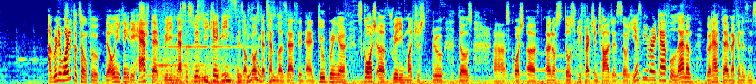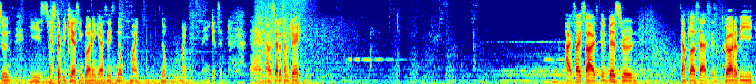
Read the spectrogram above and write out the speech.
I'm really worried for Tongfu. The only thing they have that really messes with BKB is of course that Templar Assassin and Doombringer Scorch Earth really munches through those uh, Scorch Earth, uh, no, those refraction charges. So he has to be very careful. LaNm, we're gonna have that Mekansm soon. He's just gonna be casting burning here. Says nope, mine, nope, mine, and he gets it. And now is that a SMJ? Ice Ice Ice, Invis Rune, Templar Assassin. Gonna be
